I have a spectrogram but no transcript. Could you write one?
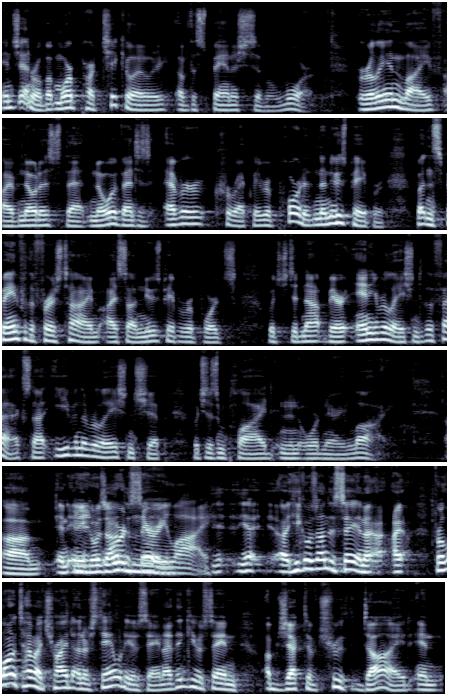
in general, but more particularly of the Spanish Civil War. Early in life, I've noticed that no event is ever correctly reported in a newspaper. But in Spain, for the first time, I saw newspaper reports which did not bear any relation to the facts, not even the relationship which is implied in an ordinary lie. Um, and, and he an goes on to say, ordinary lie. Yeah, uh, he goes on to say, and I, I, for a long time I tried to understand what he was saying. I think he was saying objective truth died and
